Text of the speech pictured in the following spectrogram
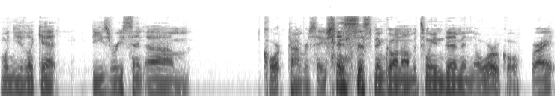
when you look at these recent um, court conversations that's been going on between them and Oracle, right?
